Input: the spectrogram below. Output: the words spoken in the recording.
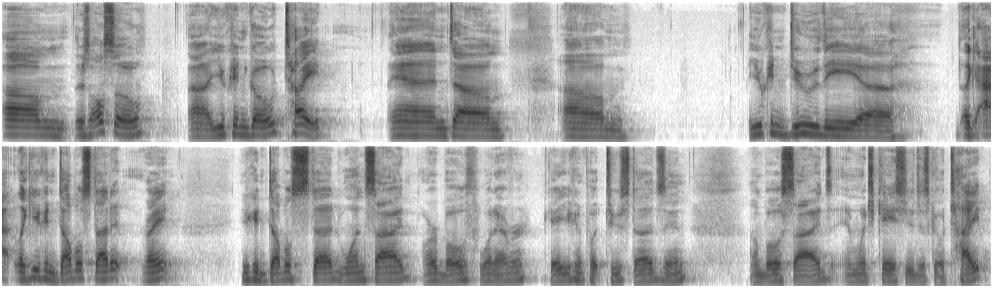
um, there's also, uh, you can go tight and um, um, you can do the uh, like like you can double stud it, right? You can double stud one side or both, whatever. Okay, you can put two studs in on both sides. In which case, you just go tight.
